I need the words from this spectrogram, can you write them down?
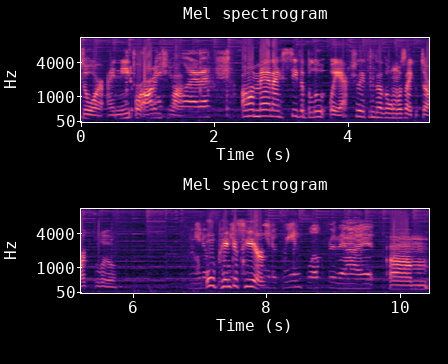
door? I need or orange lock. Oh man, I see the blue. Wait, actually, I think the other one was like dark blue. We need a Oh, pink is here. We need a green book for that. Um.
